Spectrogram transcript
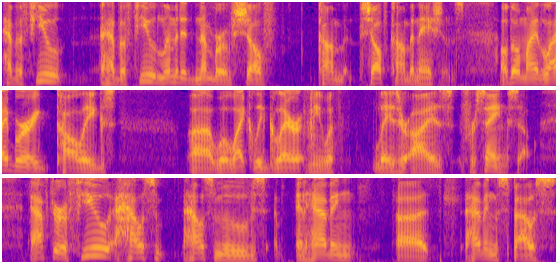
have a few have a few limited number of shelf com- shelf combinations. Although my library colleagues uh, will likely glare at me with laser eyes for saying so. After a few house house moves and having uh, having spouse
